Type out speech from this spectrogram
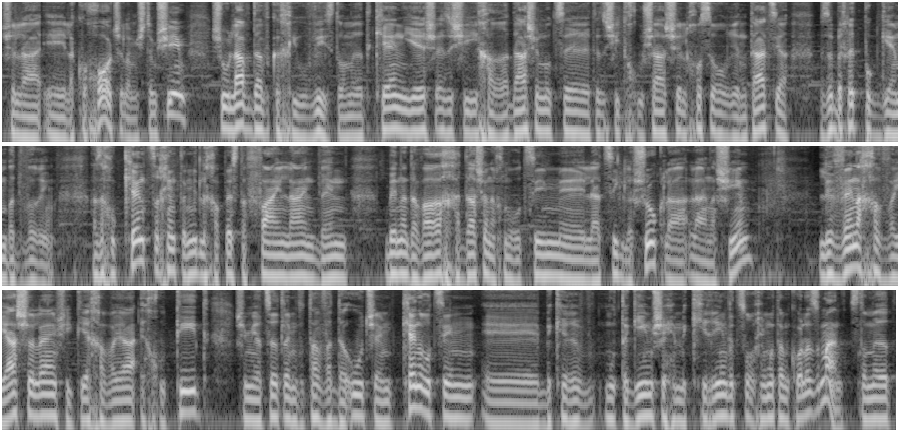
של הלקוחות, של המשתמשים, שהוא לאו דווקא חיובי. זאת אומרת, כן יש איזושהי חרדה שנוצרת, איזושהי תחושה של חוסר אוריינטציה, וזה בהחלט פוגם בדברים. אז אנחנו כן צריכים תמיד לחפש את הפיין ליין בין, בין הדבר החדש שאנחנו רוצים אה, להציג לשוק, לאנשים. לבין החוויה שלהם, שהיא תהיה חוויה איכותית, שמייצרת להם את אותה ודאות שהם כן רוצים אה, בקרב מותגים שהם מכירים וצורכים אותם כל הזמן. זאת אומרת,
